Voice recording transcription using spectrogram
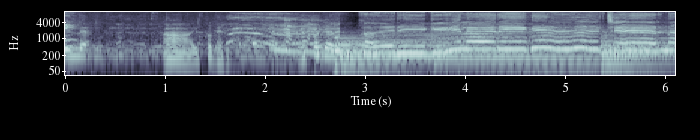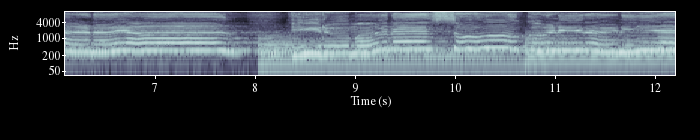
ഇല്ല. ആ ഇപ്പൊ കരി ഇപ്പൊ കരി അരികിലരികിൽ ചേർന്നണയാൻ ഇരുമനസ്സോ കുളിരണിയേ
